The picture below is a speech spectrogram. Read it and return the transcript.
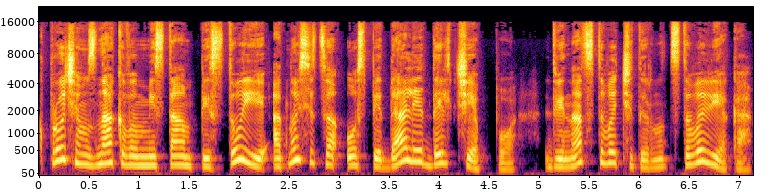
К прочим знаковым местам Пистои относится Оспедале дель Чеппо XII-XIV века.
